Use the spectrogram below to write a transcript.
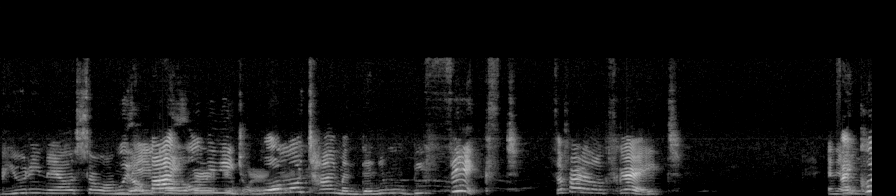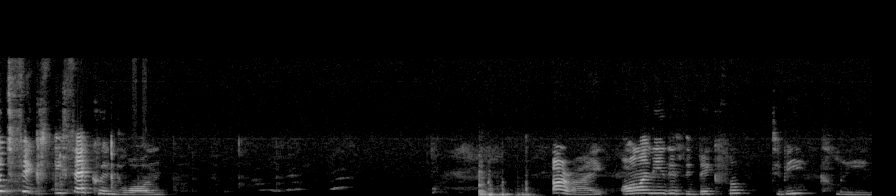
beauty nail salon We oh, might makeover, only need one more time and then it will be fixed. So far it looks great. And I could fix the second one. Alright, all I need is the big foot to be clean.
